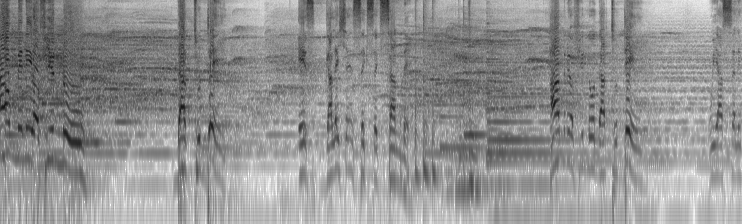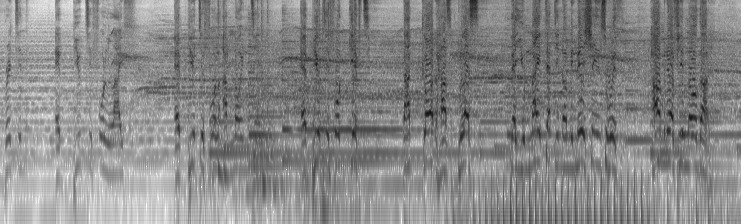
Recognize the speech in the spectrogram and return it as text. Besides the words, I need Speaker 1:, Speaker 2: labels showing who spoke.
Speaker 1: How many of you know that today is Galatians 6 6 Sunday? How many of you know that today we are celebrating a beautiful life, a beautiful anointing, a beautiful gift that God has blessed the United Denominations with? How many of you know that?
